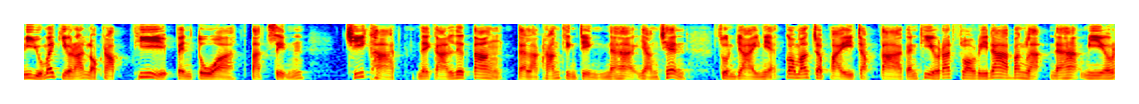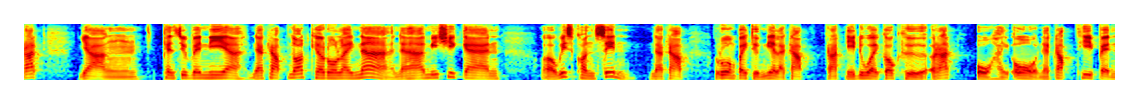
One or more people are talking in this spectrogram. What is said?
มีอยู่ไม่กี่รัฐหรอกครับที่เป็นตัวตัดสิน ชี้ขาดในการเลือกตั้งแต่ละครั้งจริงๆนะฮะอย่างเช่น ส่วนใหญ่เนี่ยก็มักจะไปจับตากันที่รัฐฟลอริดาบ้างละนะฮะมีรัฐอย่างเพนซิลเวเนียนะครับนอร์ทแคโรไลนานะฮะมิชิแกนวิสคอนซินนะครับรวมไปถึงนี่แหละครับ รัฐนี้ด้วยก็คือรัฐโอไฮโอนะครับที่เป็น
